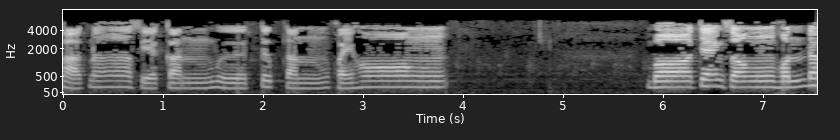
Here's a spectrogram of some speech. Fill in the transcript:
ภาคหน้าเสียกันมืดตึบตันไข่ห้อง บ่อแจ้งส่องหนใด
